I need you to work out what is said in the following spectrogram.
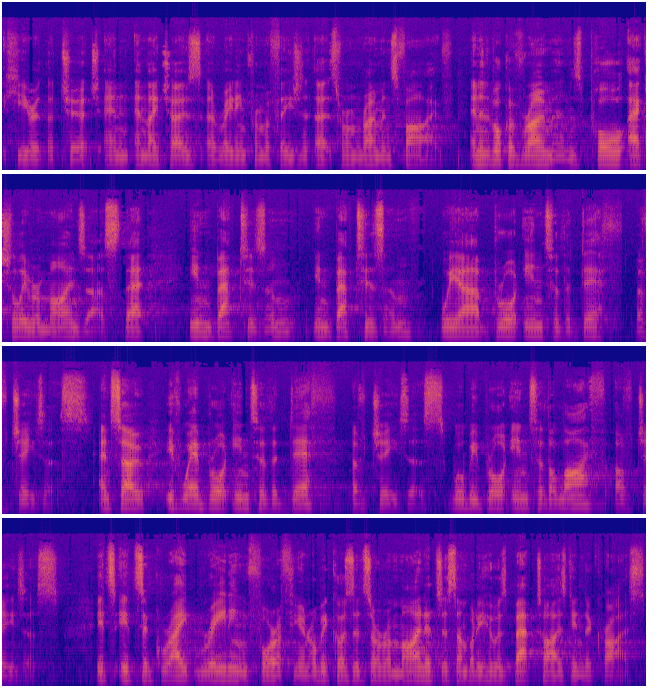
here at the church, and, and they chose a reading from Ephesians, uh, from Romans 5. And in the book of Romans, Paul actually reminds us that in baptism, in baptism, we are brought into the death of Jesus. And so, if we're brought into the death of Jesus, we'll be brought into the life of Jesus. It's, it's a great reading for a funeral because it's a reminder to somebody who was baptized into Christ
